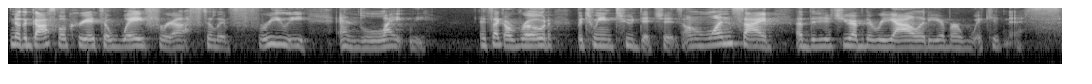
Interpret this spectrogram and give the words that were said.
You know, the gospel creates a way for us to live freely and lightly it's like a road between two ditches. On one side of the ditch, you have the reality of our wickedness,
